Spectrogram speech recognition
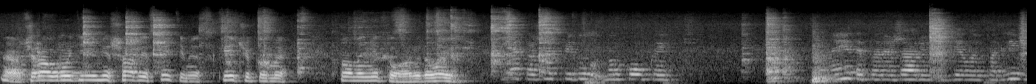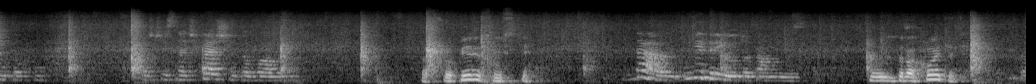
Да, вчера вроде и мешали с этими, с кетчупами, но оно не то. Говорю, давай Я зараз піду морковкою на це пережарю і зроблю подливу таку. З чесночка ще добавлю. а что, перец нести. Да, у відрі ото там є. Ну, литра хватит. Да.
